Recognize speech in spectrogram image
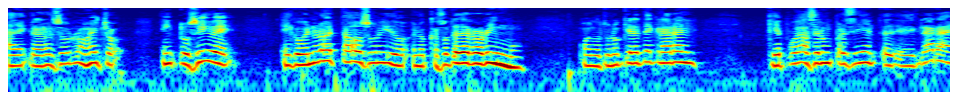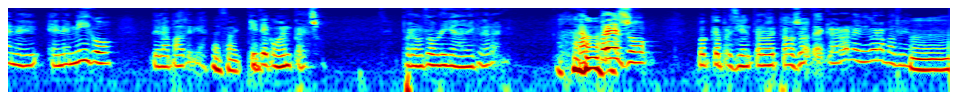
a declarar sobre unos hechos. Inclusive, el gobierno de los Estados Unidos, en los casos de terrorismo, cuando tú no quieres declarar qué puede hacer un presidente, te declara ene- enemigo de la patria Exacto. y te cogen preso. Pero no te obligan a declarar. Estás preso porque el presidente de los Estados Unidos te declaró enemigo de la patria. Ah,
